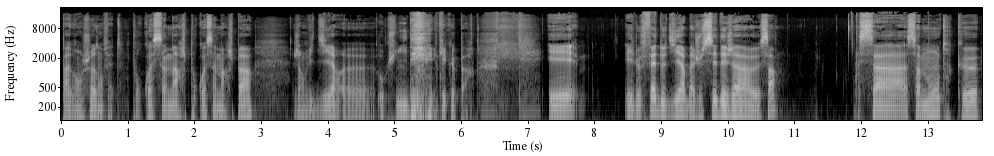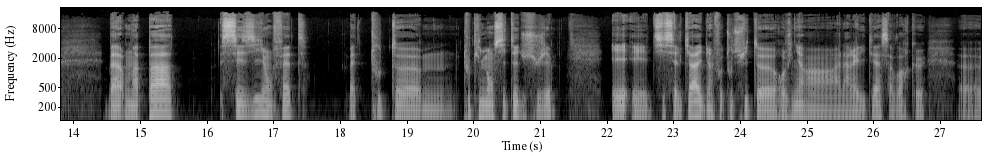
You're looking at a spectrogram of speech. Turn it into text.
Pas grand-chose en fait. Pourquoi ça marche, pourquoi ça marche pas? J'ai envie de dire, euh, aucune idée quelque part. Et, et, le fait de dire, bah, je sais déjà euh, ça, ça, ça montre que bah, on n'a pas saisi en fait toute, euh, toute l'immensité du sujet et, si c'est le cas, eh il faut tout de suite revenir à, la réalité, à savoir que, euh,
